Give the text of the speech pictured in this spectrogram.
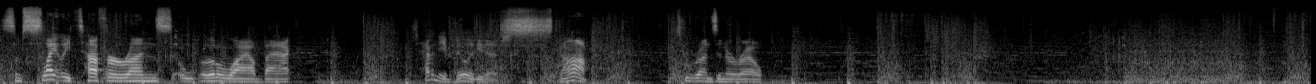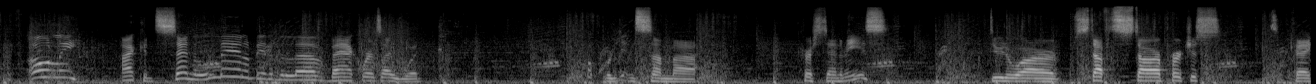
some slightly tougher runs a, a little while back, having the ability to stomp two runs in a row. If only I could send a little bit of the love backwards, I would. Oh, we're getting some uh, cursed enemies due to our stuffed star purchase. It's okay.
